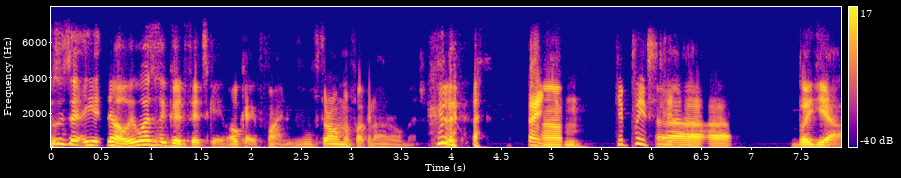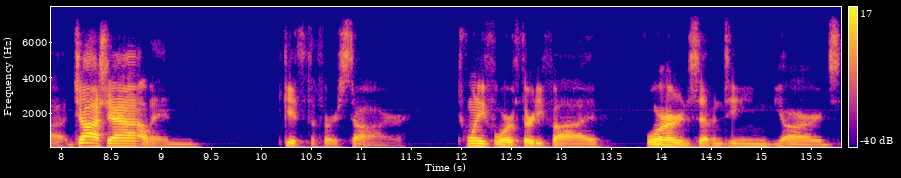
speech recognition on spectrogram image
was a, no, it was a good Fitz game. Okay, fine. We'll throw him a fucking honorable mention. Thank um, you. Please. uh, but yeah, Josh Allen gets the first star. 24 of 35, 417 yards,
